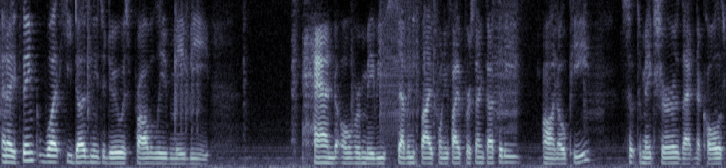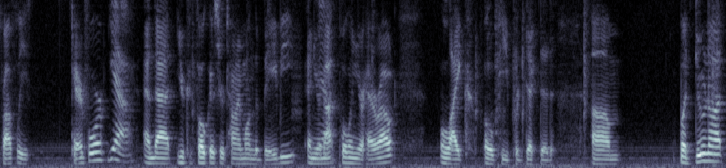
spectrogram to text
and i think what he does need to do is probably maybe hand over maybe 75 25% custody on op so to make sure that nicole is properly cared for Yeah. and that you can focus your time on the baby and you're Yeah. not pulling your hair out like OP predicted. Um, but do not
